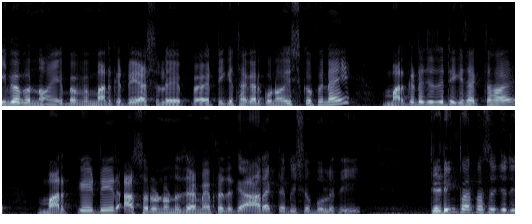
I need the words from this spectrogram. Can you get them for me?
এইভাবে নয়। এভাবে মার্কেটে আসলে টিকে থাকার কোনো স্কোপই নাই। মার্কেটে যদি টিকে থাকতে হয় মার্কেটের আচরণ অনুযায়ী, আমি আপনাদেরকে আর একটা বিষয় বলে দিই। ট্রেডিং পারপাসে যদি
